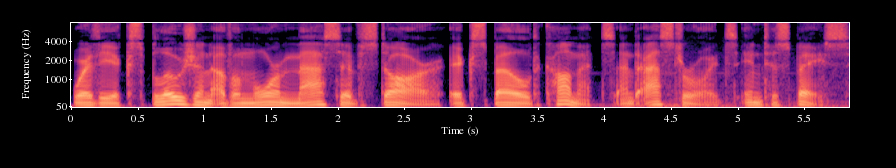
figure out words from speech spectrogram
where the explosion of a more massive star expelled comets and asteroids into space.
